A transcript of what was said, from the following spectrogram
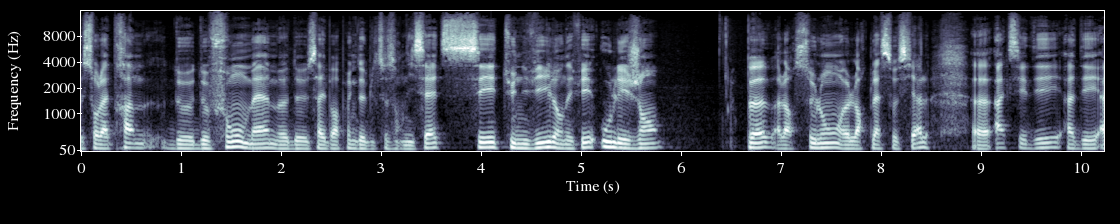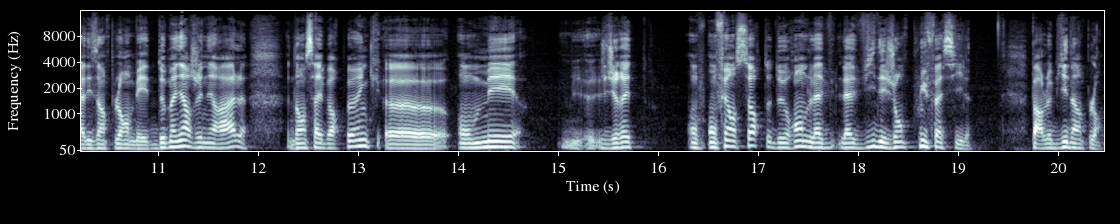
sur la trame de, de fond même de Cyberpunk 2077, c'est une ville en effet où les gens peuvent, alors selon leur classe sociale, accéder à des, à des implants. Mais de manière générale, dans Cyberpunk, on met, je dirais, on, fait en sorte de rendre la, vie des gens plus facile par le biais d'un plan.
